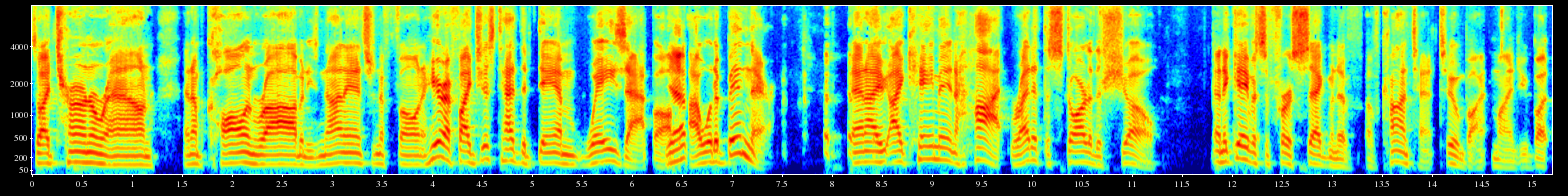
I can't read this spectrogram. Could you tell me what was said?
so I turn around and I'm calling Rob, and he's not answering the phone. Here, if I just had the damn Waze app up, Yep. I would have been there. and I, I came in hot right at the start of the show, and it gave us the first segment of, of content too, mind you. But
